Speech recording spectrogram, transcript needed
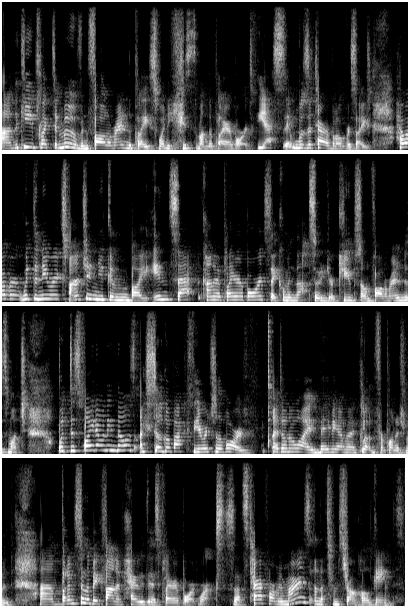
And the cubes like to move and fall around the place when you use them on the player board. Yes, it was a terrible oversight. However, with the newer expansion, you can buy in-set kind of player boards. They come in that so your cubes don't fall around as much. But despite owning those, I still go back to the original board. I don't know why. Maybe I'm a glutton for punishment. Um, but I'm still a big fan of how this player board works. So that's Terraforming Mars and that's from Stronghold Games.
